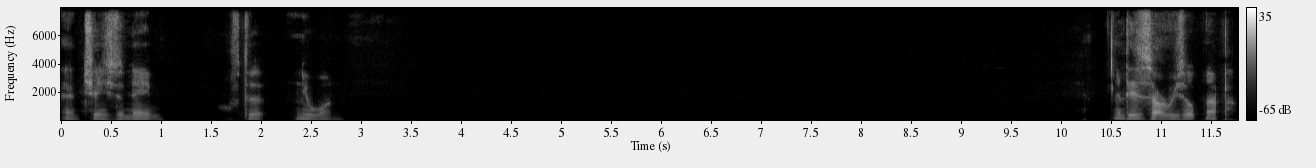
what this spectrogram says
and change the name of the new one. And this is our result map.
